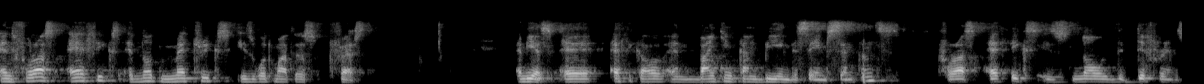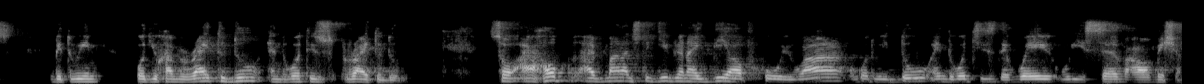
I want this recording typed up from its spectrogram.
And for us, ethics and not metrics is what matters first. And yes, uh, ethical and banking can be in the same sentence for us, ethics is knowing the difference between what you have a right to do and what is right to do. So I hope I've managed to give you an idea of who we are, what we do, and what is the way we serve our mission.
